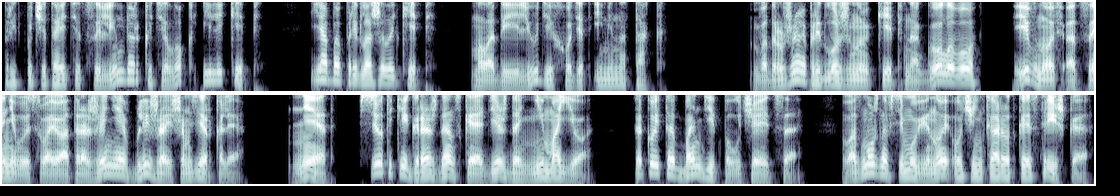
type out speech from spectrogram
Предпочитаете цилиндр, котелок или кепь? Я бы предложила кепь. Молодые люди ходят именно так. Водружаю предложенную кепь на голову и вновь оцениваю свое отражение в ближайшем зеркале. Нет, все-таки гражданская одежда не мое. Какой-то бандит получается. Возможно, всему виной очень короткая стрижка.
